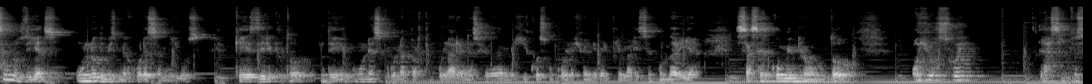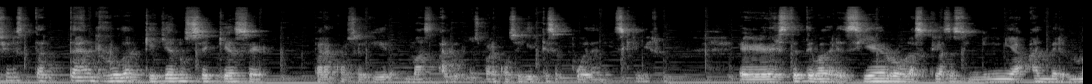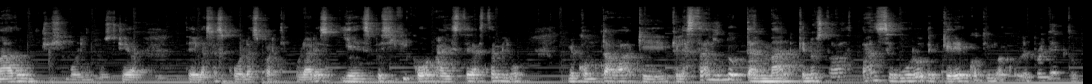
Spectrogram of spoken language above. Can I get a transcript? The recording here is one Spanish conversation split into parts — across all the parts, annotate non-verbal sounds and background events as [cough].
Hace unos días, uno de mis mejores amigos, que es director de una escuela particular en la Ciudad de México, es un colegio a nivel primaria y secundaria, se acercó y me preguntó, oye Josué, la situación está tan ruda que ya no sé qué hacer para conseguir más alumnos, para conseguir que se puedan inscribir. Eh, este tema del encierro, las clases en línea han mermado muchísimo la industria de las escuelas particulares y en específico a este, a este amigo me contaba que, que la estaba viendo tan mal que no estaba tan seguro de querer continuar con el proyecto.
